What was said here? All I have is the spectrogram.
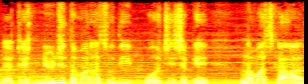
લેટેસ્ટ ન્યૂઝ તમારા સુધી પહોંચી શકે. નમસ્કાર.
